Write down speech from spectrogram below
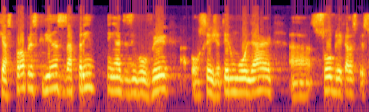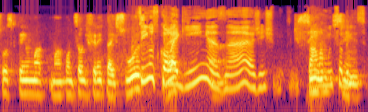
que as próprias crianças aprendem a desenvolver, ou seja, ter um olhar ah, sobre aquelas pessoas que têm uma, uma condição diferente das suas. Sim, os né? coleguinhas, né? né? A gente sim, fala muito sobre sim. isso.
